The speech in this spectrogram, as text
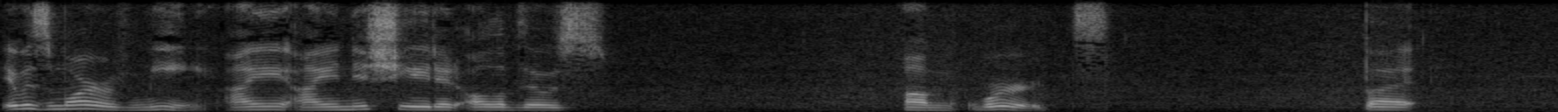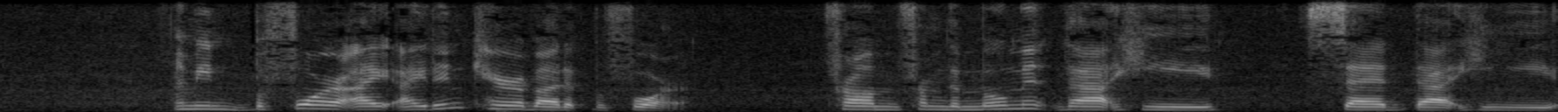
it was more of me. I, I initiated all of those um, words. But, I mean, before, I, I didn't care about it before from from the moment that he said that he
